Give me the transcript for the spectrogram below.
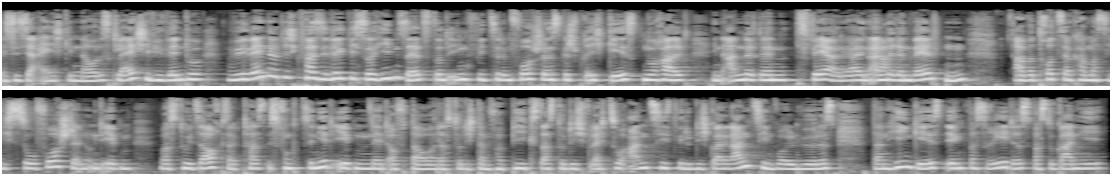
es ist ja eigentlich genau das Gleiche, wie wenn du, wie wenn du dich quasi wirklich so hinsetzt und irgendwie zu dem Vorstellungsgespräch gehst, nur halt in anderen Sphären, ja, in Ja. anderen Welten. Aber trotzdem kann man sich so vorstellen und eben, was du jetzt auch gesagt hast, es funktioniert eben nicht auf Dauer, dass du dich dann verbiegst, dass du dich vielleicht so anziehst, wie du dich gar nicht anziehen wollen würdest, dann hingehst, irgendwas redest, was du gar nie,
